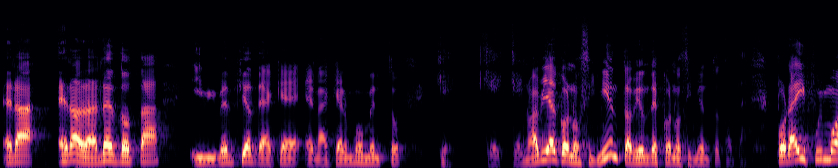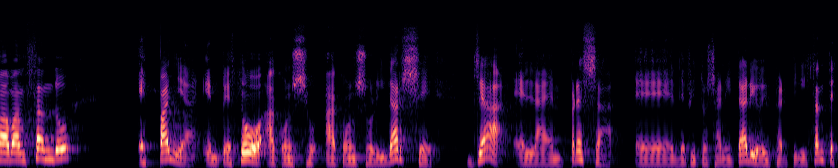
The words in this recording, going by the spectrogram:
era, era la anécdota y vivencias de aquel, en aquel momento que, que, no había conocimiento, había un desconocimiento total. Por ahí fuimos avanzando, España empezó a, a consolidarse ya en las empresas eh, de fitosanitarios y fertilizantes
